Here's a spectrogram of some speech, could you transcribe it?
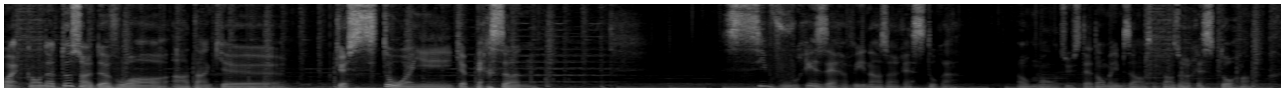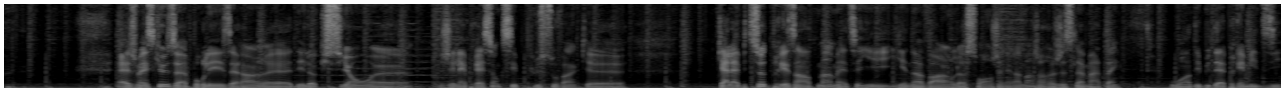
ouais, qu'on a tous un devoir en tant que, que citoyen, que personne. Si vous réservez dans un restaurant, Oh mon Dieu, c'était donc bien bizarre. C'est dans un restaurant. Eh, je m'excuse euh, pour les erreurs euh, d'élocution. Euh, j'ai l'impression que c'est plus souvent qu'à l'habitude présentement, mais tu sais, il, est 9 h le soir. Généralement, j'enregistre le matin ou en début d'après-midi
